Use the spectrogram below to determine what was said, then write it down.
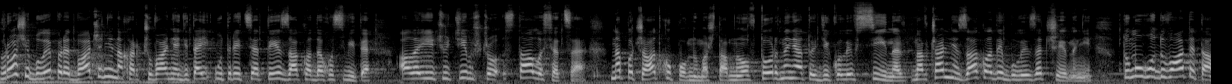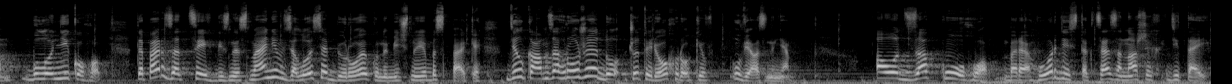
Гроші були передбачені на харчування дітей у 30 закладах освіти. Але річ у тім, що сталося це на початку повномасштабного вторгнення, тоді коли всі навчальні заклади були зачинені. Тому годувати там було нікого. Тепер за цих бізнесменів взялося бюро економічної безпеки. Ділкам загрожує до 4 років ув'язнення. А от за кого бере гордість, так це за наших дітей.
